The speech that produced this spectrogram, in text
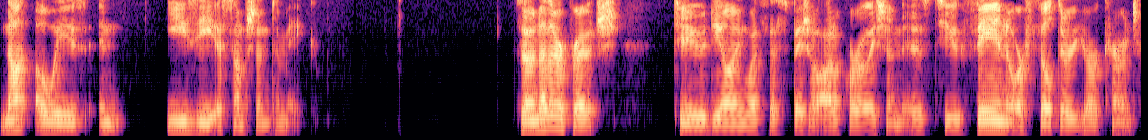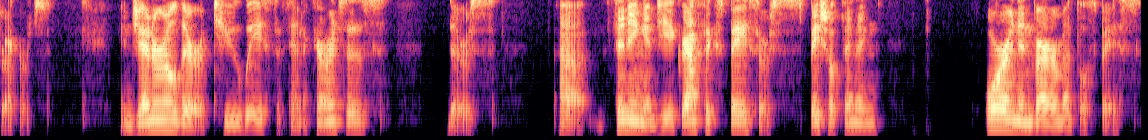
not always an easy assumption to make. So another approach to dealing with the spatial autocorrelation is to thin or filter your occurrence records. In general, there are two ways to thin occurrences. There's uh, thinning in geographic space or spatial thinning, or in environmental space.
